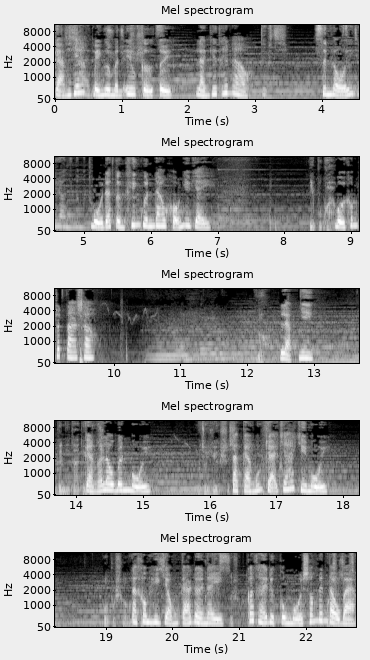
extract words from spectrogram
Cảm giác bị người mình yêu cử tuyệt Là như thế nào? Xin lỗi, muội đã từng khiến huynh đau khổ như vậy. Muội không trách ta sao? Lạc Nhi, Càng ở lâu bên muội, Ta càng muốn trả giá vì muội. Ta không hy vọng cả đời này Có thể được cùng muội sống đến đầu bạc.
